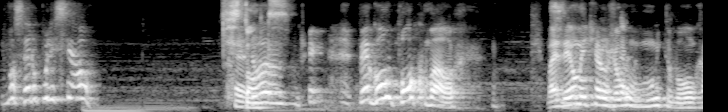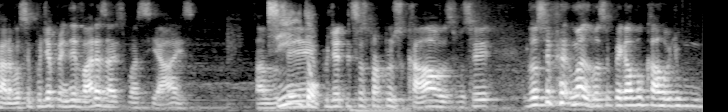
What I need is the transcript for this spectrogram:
e você era um policial. Stonks. Então, pe- pegou um pouco mal. Mas realmente era um jogo muito bom, cara. Você podia aprender várias artes marciais. Sabe? Sim, você então. podia ter seus próprios carros. Você, você, mano, você pegava o carro de um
